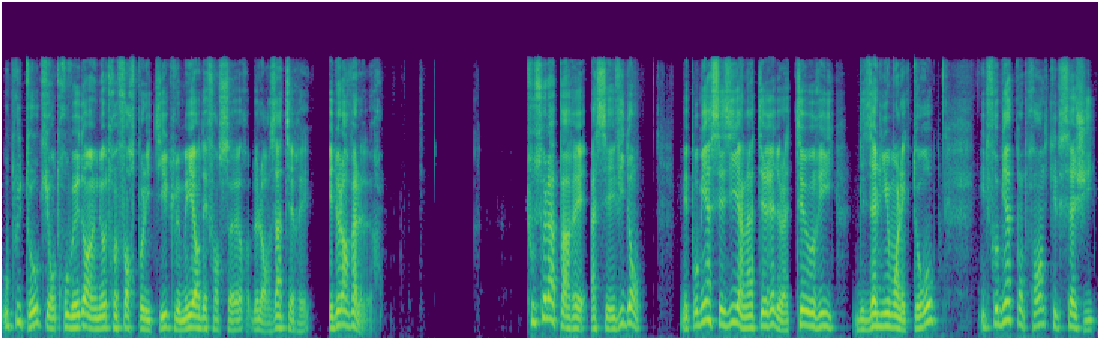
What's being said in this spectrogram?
ou plutôt qui ont trouvé dans une autre force politique le meilleur défenseur de leurs intérêts et de leurs valeurs. Tout cela paraît assez évident, mais pour bien saisir l'intérêt de la théorie des alignements électoraux, il faut bien comprendre qu'il s'agit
